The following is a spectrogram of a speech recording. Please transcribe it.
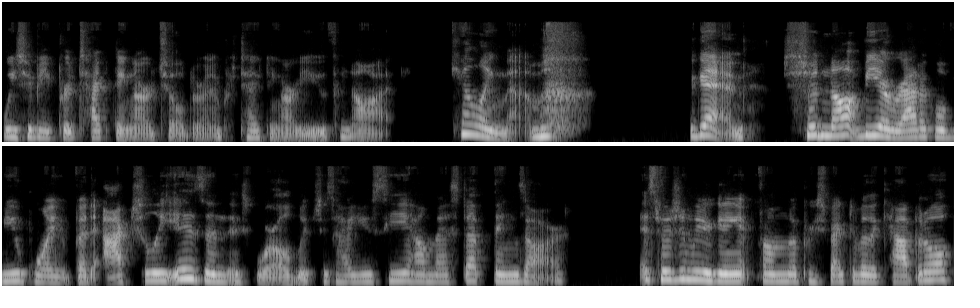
we should be protecting our children and protecting our youth, not killing them. Again, should not be a radical viewpoint, but actually is in this world, which is how you see how messed up things are. Especially when you're getting it from the perspective of the Capitol,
